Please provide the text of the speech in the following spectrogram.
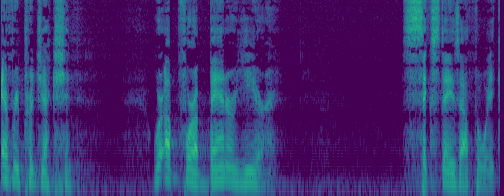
Every projection. We're up for a banner year, six days out the week.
